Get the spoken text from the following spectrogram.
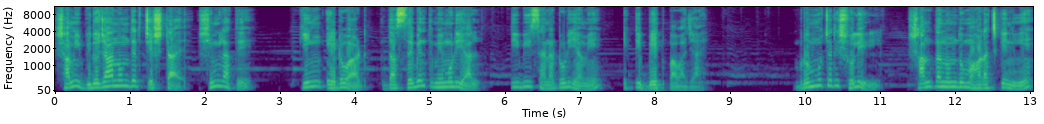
স্বামী বিরজানন্দের চেষ্টায় সিমলাতে King Edward the seventh memorial TB স্যানাটোরিয়ামে একটি বেড পাওয়া যায়। ব্রহ্মচারী সলিল শান্তানন্দ মহারাজকে নিয়ে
